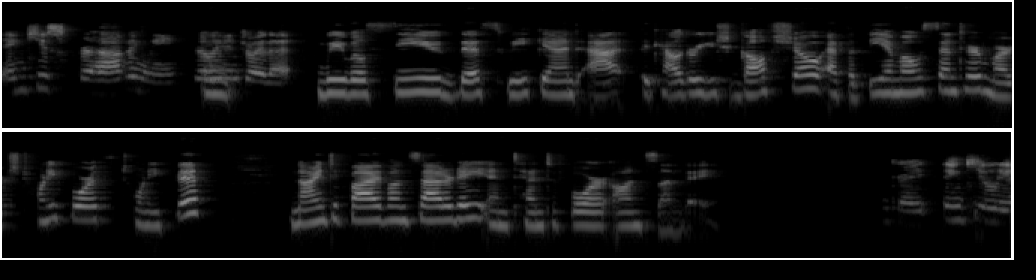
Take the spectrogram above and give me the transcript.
Thank you for having me. Really mm. enjoyed it. We will see you this weekend at the Calgary Golf Show at the BMO Center, March 24th, 25th, 9 to 5 on Saturday, and 10 to 4 on Sunday. Great. Thank you, Leah.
